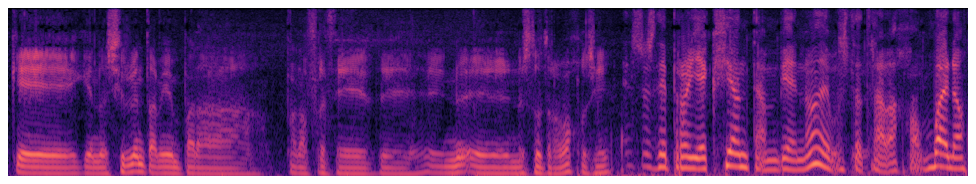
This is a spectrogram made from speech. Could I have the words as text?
que nos sirven también para, para ofrecer nuestro trabajo, sí. Eso es de proyección también, ¿no? De vuestro trabajo. Bueno,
